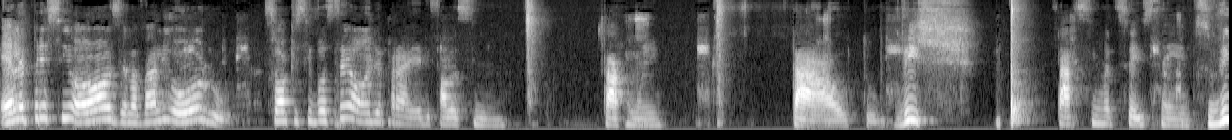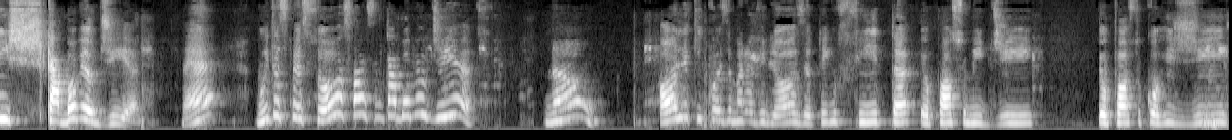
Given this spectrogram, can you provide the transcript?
ela é preciosa, ela vale ouro. Só que se você olha para ela e fala assim, tá ruim, tá alto, vixe, tá acima de 600, vixe, acabou meu dia, né? Muitas pessoas falam assim, acabou meu dia. Não, Olha que coisa maravilhosa, eu tenho fita, eu posso medir, eu posso corrigir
